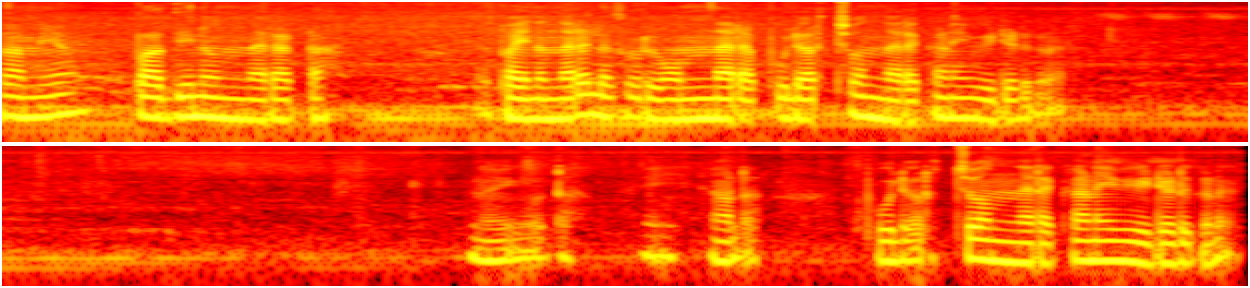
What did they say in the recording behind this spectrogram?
സമയം പതിനൊന്നര ട്ടാ പതിനൊന്നര അല്ല സോറി ഒന്നര. പുലർച്ചെ ഒന്നരക്കാണ് ഈ വീഡിയോ എടുക്കുന്നത് ആയിക്കോട്ടെ. ആണ്ടാ പുലർച്ചെ ഒന്നരക്കാണ് ഈ വീഡിയോ എടുക്കുന്നത്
